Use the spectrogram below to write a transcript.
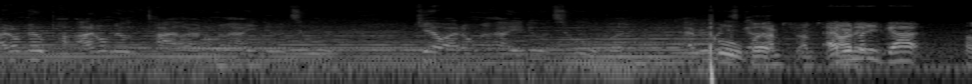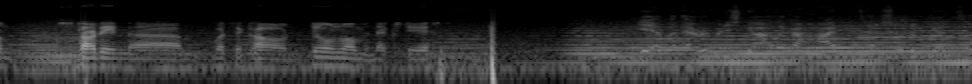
I don't know. Pa- I don't know Tyler. I don't know how you do in school. Joe, I don't know how you do in school, but everybody's Cool, got. but I'm, I'm starting. Everybody's got. I'm starting. Um, what's it called? Dual enrollment next year. Yeah, but everybody's got like a high potential to get to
